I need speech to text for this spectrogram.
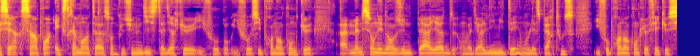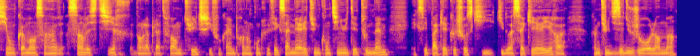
C'est un, point extrêmement intéressant que tu nous dis, c'est-à-dire qu'il faut, il faut aussi prendre en compte que euh, même si on est dans une période, on va dire, limitée, on l'espère tous, il faut prendre en compte le fait que si on commence à s'investir dans la plateforme Twitch, il faut quand même prendre en compte le fait que ça mérite une continuité tout de même et que c'est pas quelque chose qui, qui doit s'acquérir, euh, comme tu le disais, du jour au lendemain.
